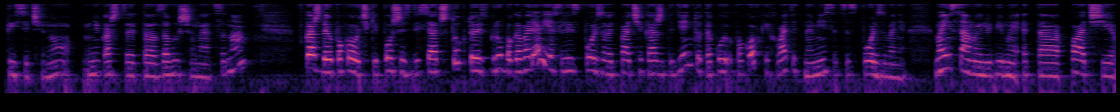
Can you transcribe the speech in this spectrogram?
тысячи. Но мне кажется, это завышенная цена каждой упаковочке по 60 штук. То есть, грубо говоря, если использовать патчи каждый день, то такой упаковки хватит на месяц использования. Мои самые любимые это патчи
